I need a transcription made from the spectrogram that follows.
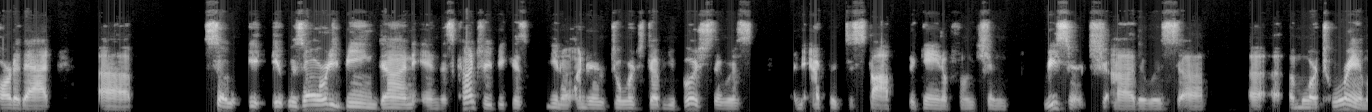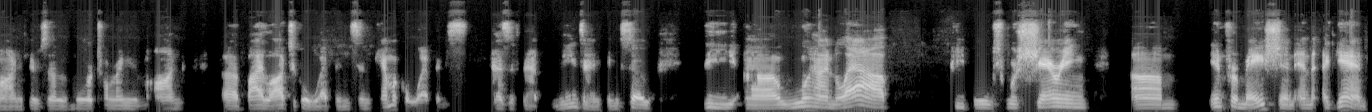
part of that. Uh, so it, it, was already being done in this country because you know under George W. Bush there was an effort to stop the gain of function research. Uh, there was uh, a, a, moratorium on it. There's a moratorium on uh, biological weapons and chemical weapons, as if that means anything. So the uh, Wuhan lab people were sharing um, information. And again,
